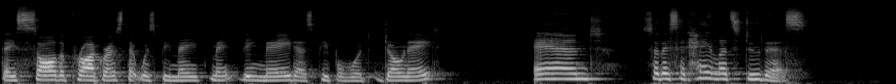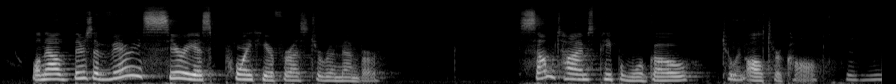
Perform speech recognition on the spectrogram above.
they saw the progress that was be made, made, being made as people would donate. And so they said, hey, let's do this. Well, now there's a very serious point here for us to remember. Sometimes people will go to an altar call. Mm-hmm.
